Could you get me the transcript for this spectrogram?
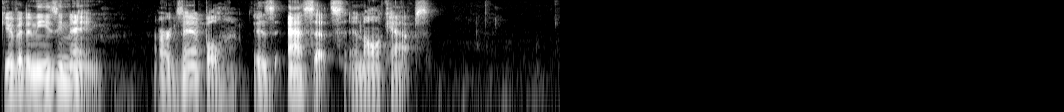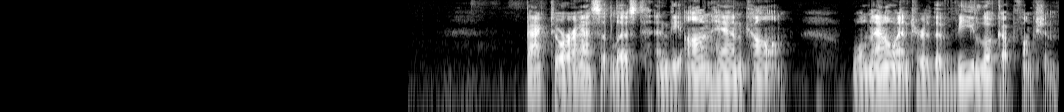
Give it an easy name. Our example is Assets in all caps. Back to our asset list and the on-hand column. We'll now enter the VLOOKUP function.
